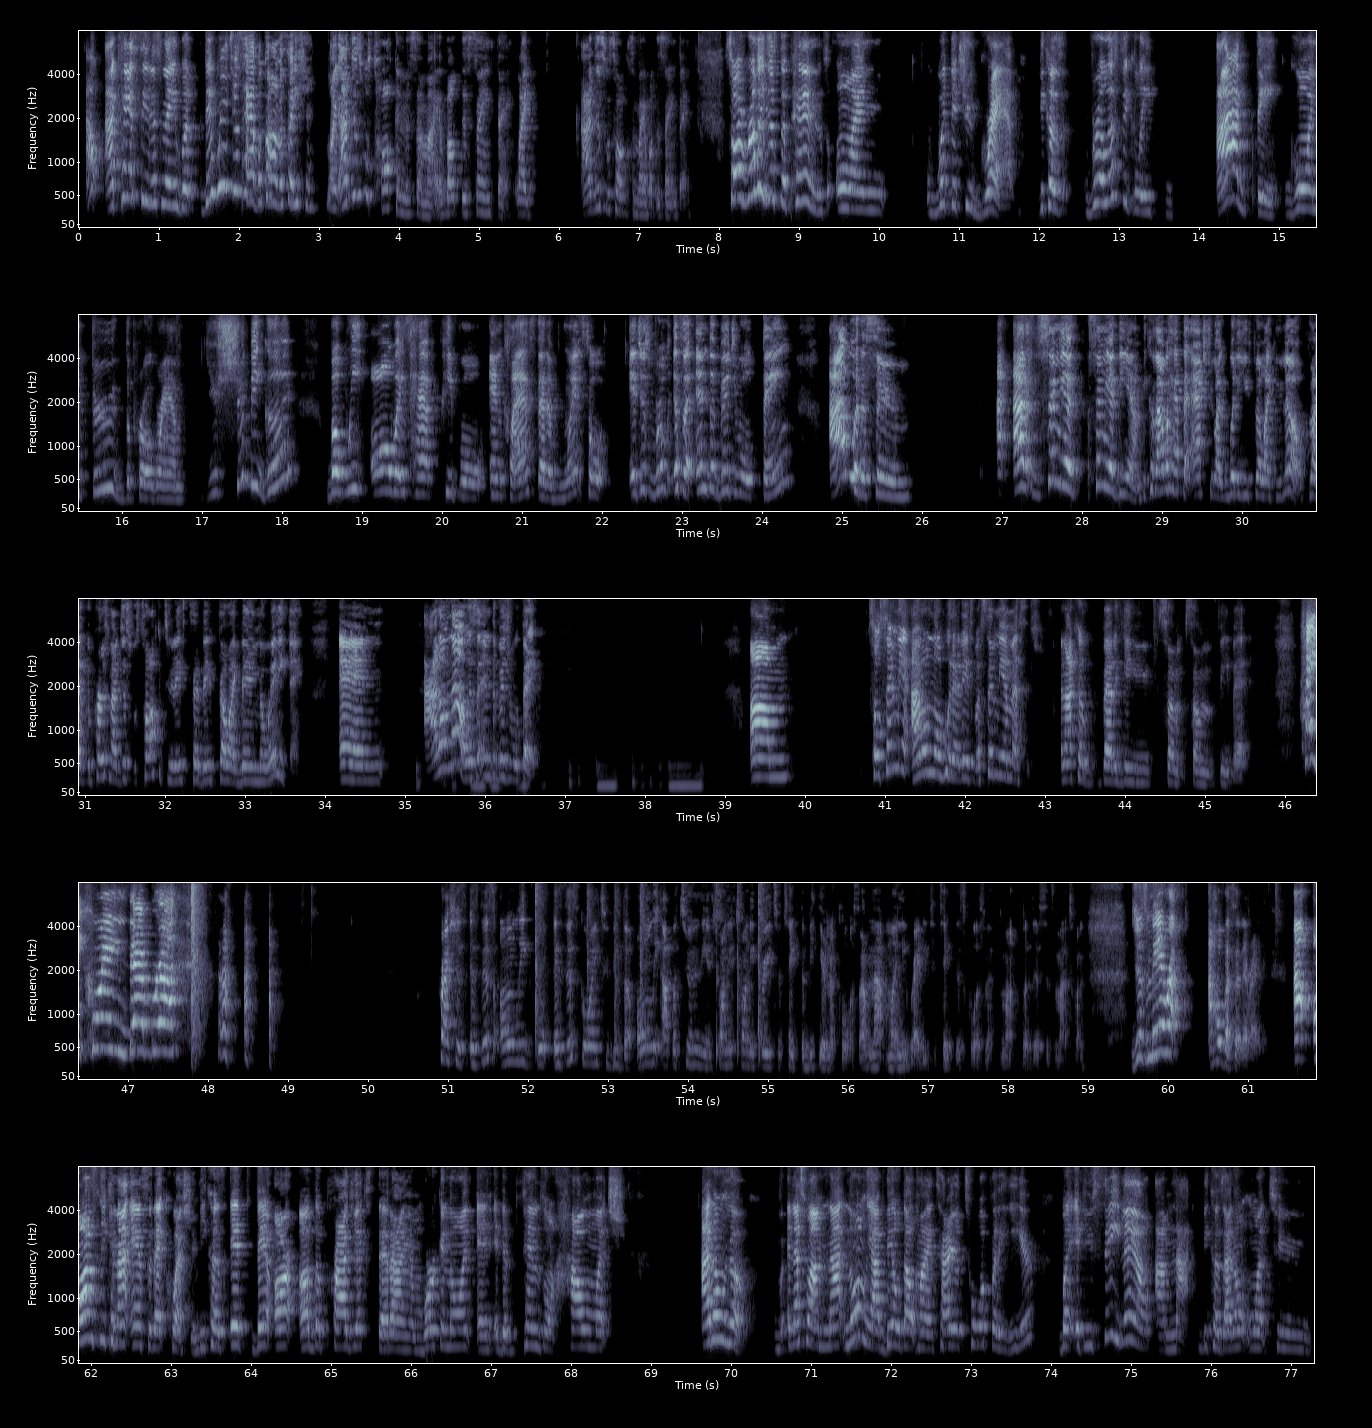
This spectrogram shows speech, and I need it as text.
I, I, can't see this name, but did we just have a conversation? Like I just was talking to somebody about the same thing. Like I just was talking to somebody about the same thing. So it really just depends on what did you grab because realistically, I think going through the program you should be good, but we always have people in class that have went. So it just really it's an individual thing. I would assume I, I, send me a send me a DM because I would have to ask you like, what do you feel like you know? Like the person I just was talking to, they said they felt like they didn't know anything, and I don't know. It's an individual thing. Um, so send me. I don't know who that is, but send me a message, and I could better give you some some feedback. Hey, Queen Deborah. Precious, is this only is this going to be the only opportunity in 2023 to take the beginner course? I'm not money ready to take this course next month, but this is my 20. Just Mira, I hope I said that right. I honestly cannot answer that question because it there are other projects that I am working on, and it depends on how much I don't know. And that's why I'm not normally I build out my entire tour for the year. But if you see now, I'm not because I don't want to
